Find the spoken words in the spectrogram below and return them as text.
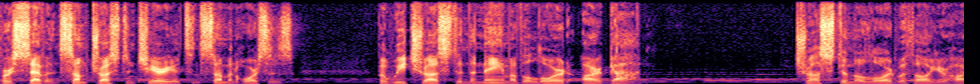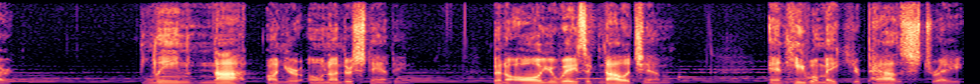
verse 7 Some trust in chariots and some in horses, but we trust in the name of the Lord our God. Trust in the Lord with all your heart. Lean not on your own understanding, but in all your ways acknowledge him, and he will make your paths straight.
